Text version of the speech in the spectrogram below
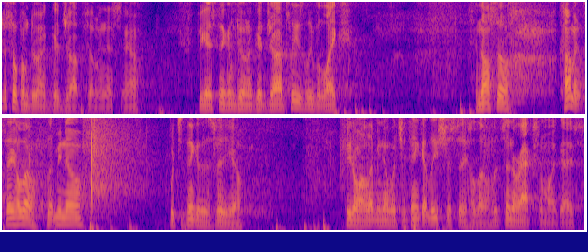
Just hope I'm doing a good job filming this, you know? If you guys think I'm doing a good job, please leave a like. And also, comment, say hello. Let me know what you think of this video. If you don't want to let me know what you think, at least just say hello. Let's interact somewhat, guys.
